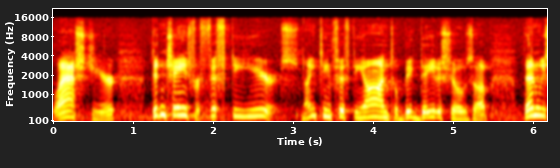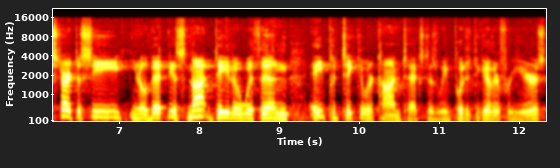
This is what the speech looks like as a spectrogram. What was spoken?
last year. Didn't change for 50 years, 1950 on until big data shows up. Then we start to see, you know, that it's not data within a particular context as we put it together for years.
